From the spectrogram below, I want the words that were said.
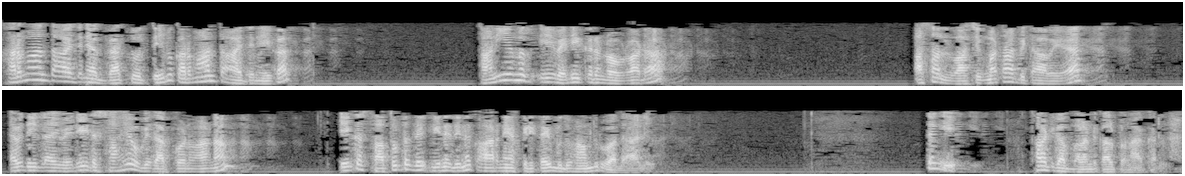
කර්මාන්ත ආයතනයක් ගත්තොත් එහෙම කර්මාන්ත ආයතනයක තනියම ඒ වැඩේ කරනවට වඩා අසල් වාසික මට පිටාවය ඇවිදින්නයි වැඩේට සහයෝගය දක්වනවා නම් ඒක සතුට ගෙන දෙන කාරණයක් පිළිටයි බුදුහාමුදුරුවෝ අදාළේ. දැන් ඒ තව ටිකක් බලන්න කල්පනා කරලා.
